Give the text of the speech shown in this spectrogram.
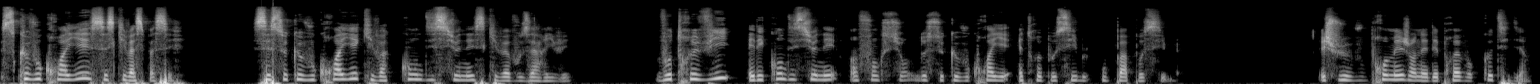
ce que vous croyez, c'est ce qui va se passer. C'est ce que vous croyez qui va conditionner ce qui va vous arriver. Votre vie, elle est conditionnée en fonction de ce que vous croyez être possible ou pas possible. Et je vous promets, j'en ai des preuves au quotidien.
